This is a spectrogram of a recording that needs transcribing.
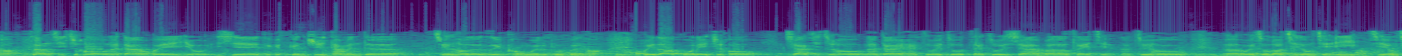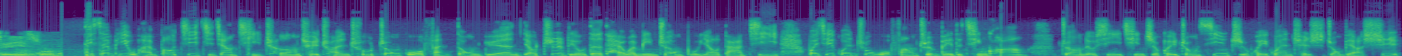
啊。上机之后，那当然会有一些这个根据他们的前后的这个空位的部分哈。回到国内之后，下机之后，那当然还是会做再做一下八道筛检，那最后呃会送到集中检疫集中检疫所。”第三批武汉包机即将启程，却传出中国反动员要滞留的台湾民众不要搭机，外界关注我方准备的情况。中央流行疫情指挥中心指挥官陈时中表示，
